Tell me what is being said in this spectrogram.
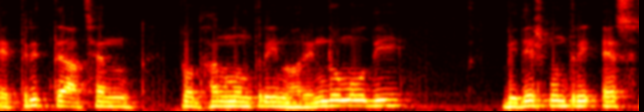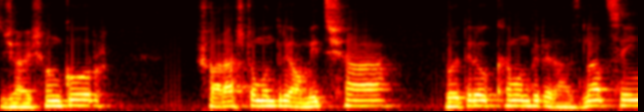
নেতৃত্বে আছেন প্রধানমন্ত্রী নরেন্দ্র মোদী, বিদেশমন্ত্রী এস জয়শঙ্কর, স্বরাষ্ট্রমন্ত্রী অমিত শাহ, প্রতিরক্ষামন্ত্রী রাজনাথ সিং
